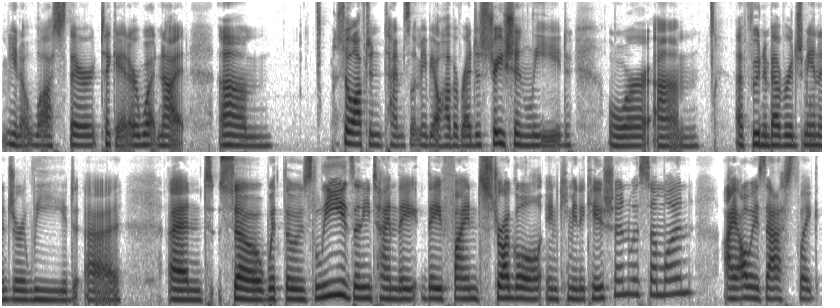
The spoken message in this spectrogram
you know, lost their ticket or whatnot. Um, so oftentimes maybe I'll have a registration lead or um, a food and beverage manager lead. Uh, and so with those leads, anytime they they find struggle in communication with someone, I always ask like,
